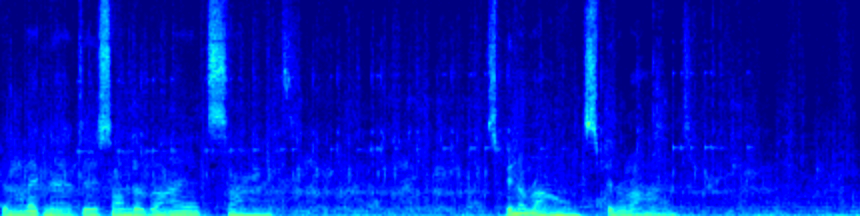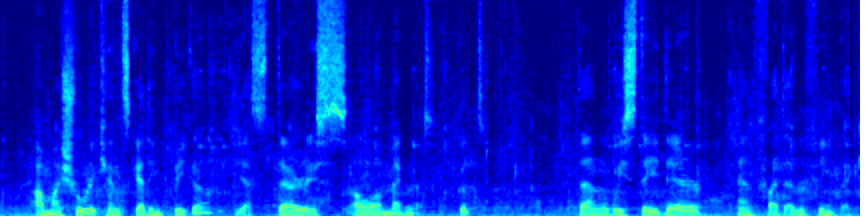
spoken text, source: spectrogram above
The magnet is on the right side. Spin around, spin around. Are my shurikens getting bigger? Yes, there is our magnet. Good. Then we stay there and fight everything back.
